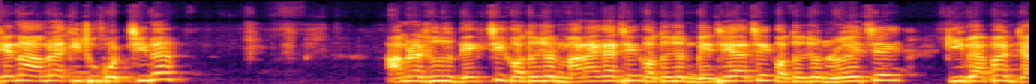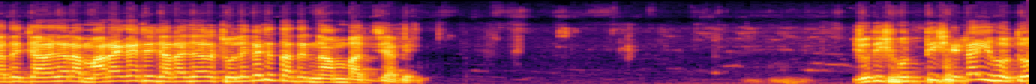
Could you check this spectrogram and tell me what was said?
যে না, আমরা কিছু করছি না। আমরা শুধু দেখছি কতজন মারা গেছে, কতজন বেঁচে আছে, কতজন রয়েছে, কি ব্যাপার, যাদের যারা যারা মারা গেছে, যারা যারা চলে গেছে, তাদের নাম বাদ যাবে। যদি সত্যি সেটাই হতো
